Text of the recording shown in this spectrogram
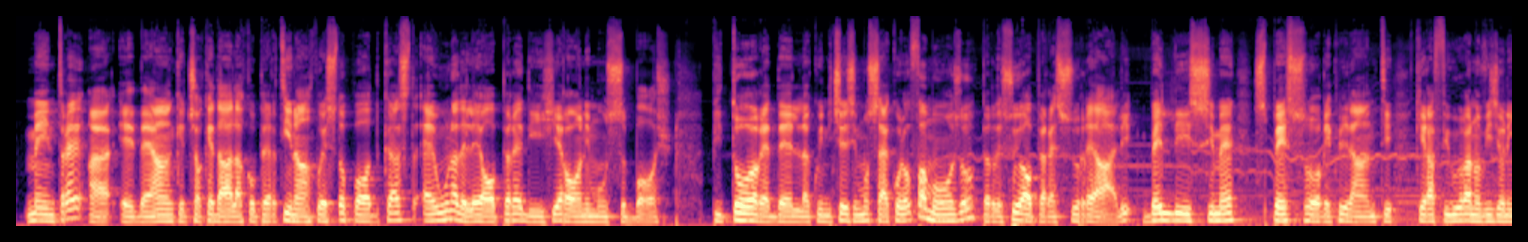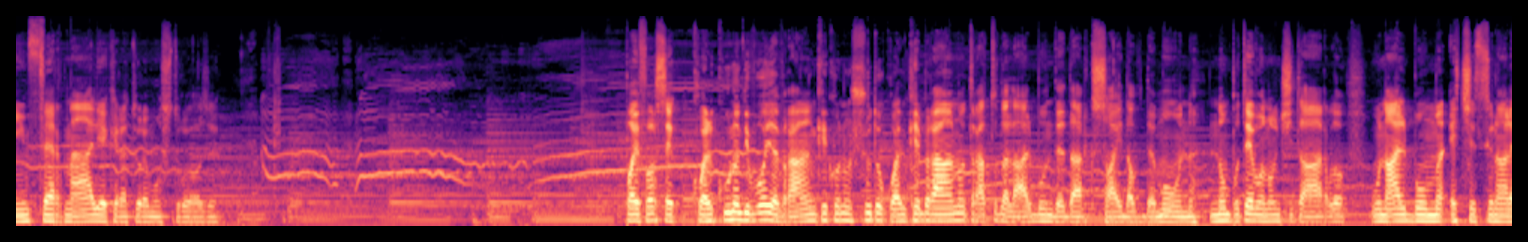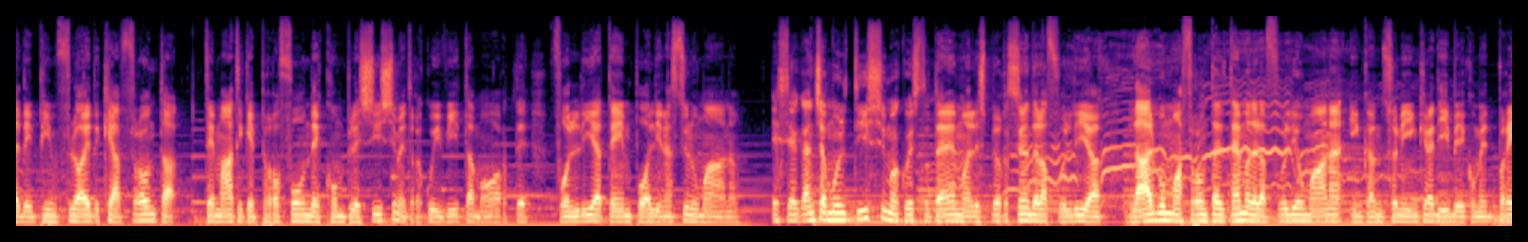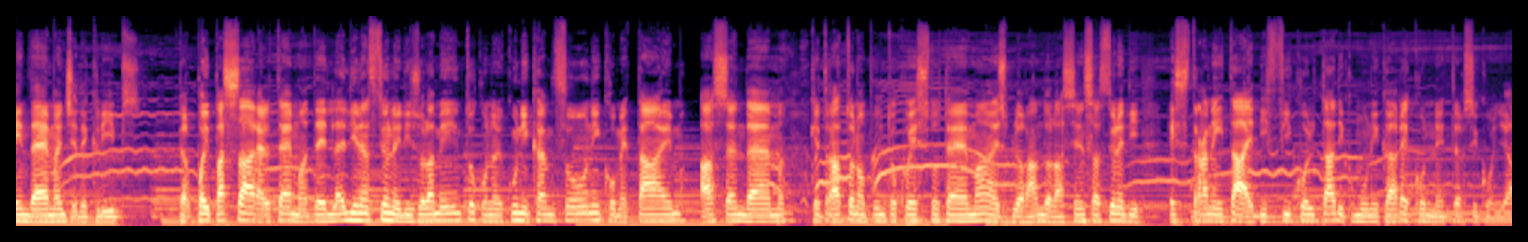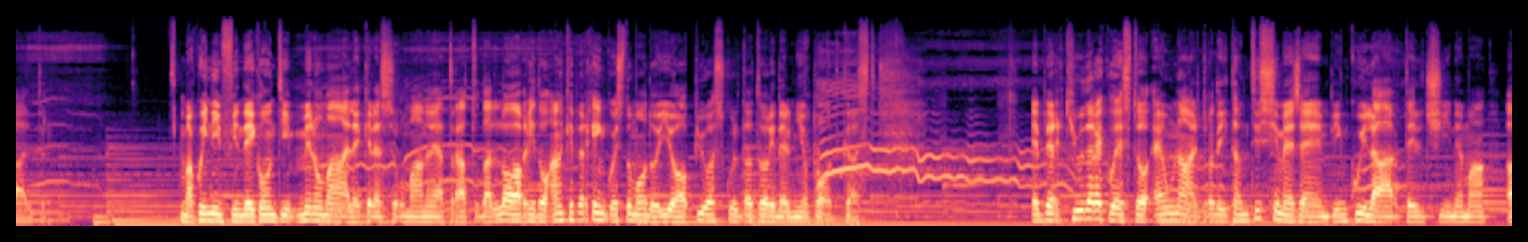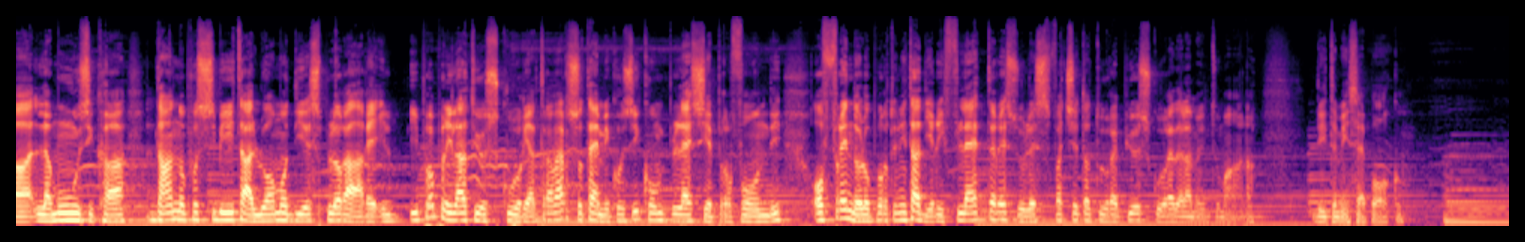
Mentre, eh, ed è anche ciò che dà la copertina a questo podcast, è una delle opere di Hieronymus Bosch. pittore del XV secolo famoso per le sue opere surreali, bellissime, spesso orripilanti, che raffigurano visioni infernali e creature mostruose. Poi forse qualcuno di voi avrà anche conosciuto qualche brano tratto dall'album The Dark Side of the Moon. Non potevo non citarlo, un album eccezionale dei Pink Floyd che affronta tematiche profonde e complessissime, tra cui vita, morte, follia, tempo, alienazione umana. E si aggancia moltissimo a questo tema, l'esplorazione della follia. L'album affronta il tema della follia umana in canzoni incredibili come Brain Damage ed Eclipse per poi passare al tema dell'alienazione e l'isolamento con alcune canzoni come Time, Us and Them che trattano appunto questo tema esplorando la sensazione di estraneità e difficoltà di comunicare e connettersi con gli altri. Ma quindi in fin dei conti meno male che l'essere umano è attratto dall'orido, anche perché in questo modo io ho più ascoltatori del mio podcast. E per chiudere questo è un altro dei tantissimi esempi in cui l'arte, il cinema, uh, la musica danno possibilità all'uomo di esplorare il, i propri lati oscuri attraverso temi così complessi e profondi, offrendo l'opportunità di riflettere sulle sfaccettature più oscure della mente umana. Ditemi se è poco.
